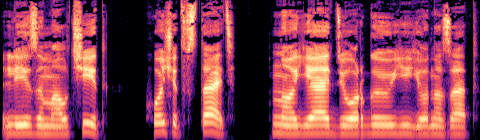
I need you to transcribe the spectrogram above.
Лиза молчит, хочет встать, но я дергаю ее назад.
